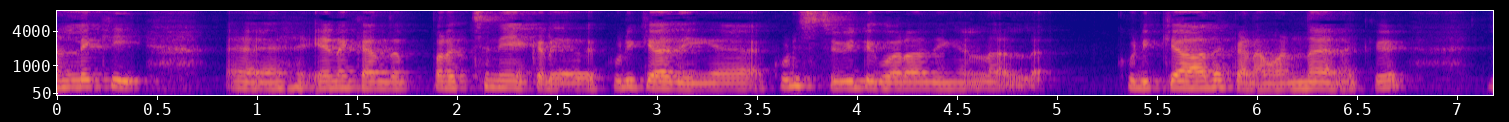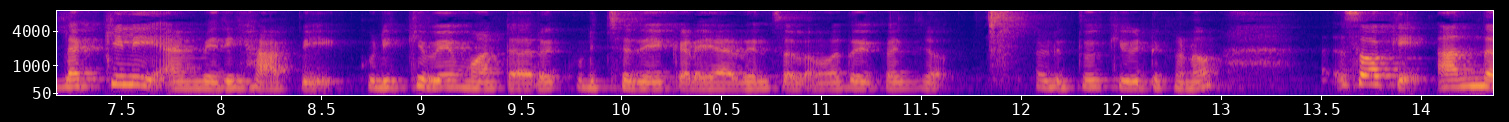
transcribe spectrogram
அன்னைக்கு எனக்கு அந்த பிரச்சனையே கிடையாது. குடிக்காதீங்க குடிச்சிட்டு வீட்டுக்கு வராதிங்கலாம் இல்லை. குடிக்காத கணவன் தான் எனக்கு. லக்கிலி ஐம் வெரி ஹாப்பி குடிக்கவே மாட்டார். குடித்ததே கிடையாதுன்னு சொல்லும் போது கொஞ்சம் அப்படி தூக்கி விட்டுக்கணும். ஸோ ஓகே அந்த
